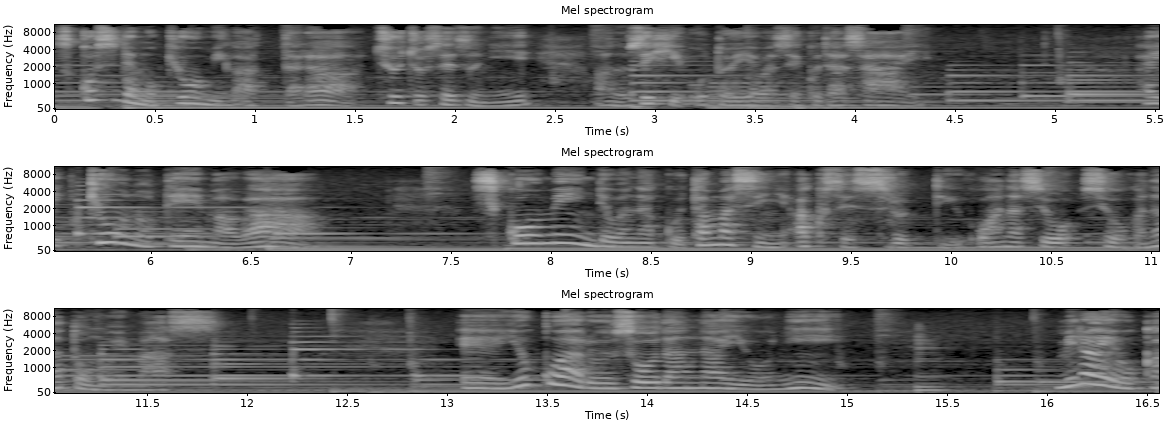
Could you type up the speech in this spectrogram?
少しでも興味があったら躊躇せずにあのぜひお問い合わせください。はい、今日のテーマは思考メインではなく魂にアクセスするっていうお話をしようかなと思います。えー、よくある相談内容に未来を考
